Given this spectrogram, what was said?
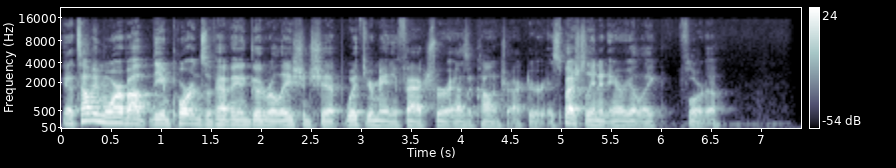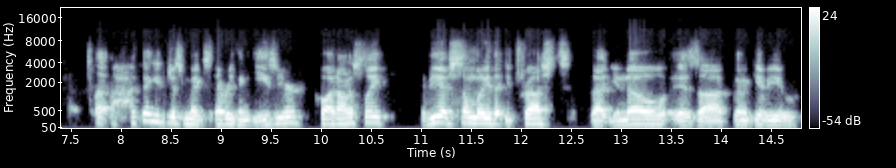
Yeah, tell me more about the importance of having a good relationship with your manufacturer as a contractor, especially in an area like Florida. Uh, I think it just makes everything easier, quite honestly. If you have somebody that you trust, that you know is uh, going to give you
